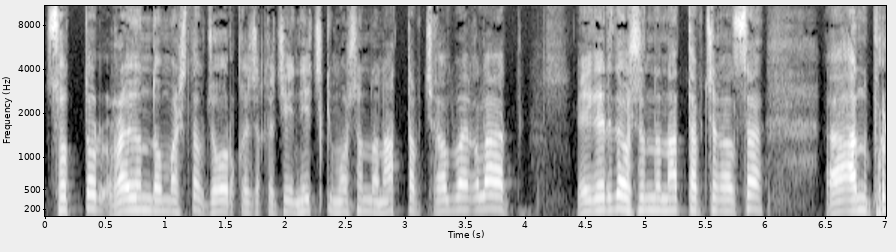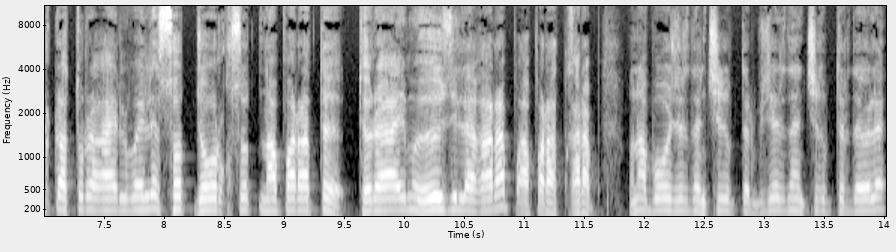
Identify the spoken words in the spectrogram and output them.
соттор райондон баштап жогорку жака чейин эч ким ошондон аттап чыга албай калат. Эгерде ошондон аттап чыга алса аны прокуратурага кайрылбай эле сот жогорку соттун аппараты төрайымы өзү эле карап аппарат карап мына могу жерден чыгыптыр бул жерден чыгыптыр деп эле э,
